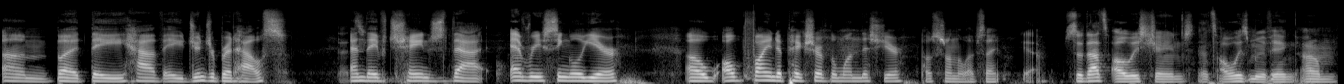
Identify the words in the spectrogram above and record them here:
Um, but they have a gingerbread house, That's and they've changed that every single year. Uh, I'll find a picture of the one this year, post it on the website. Yeah. So that's always changed. It's always moving. Um,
